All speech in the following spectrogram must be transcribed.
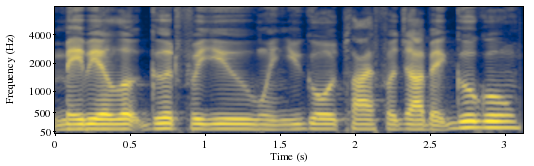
Maybe it'll look good for you when you go apply for a job at Google.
